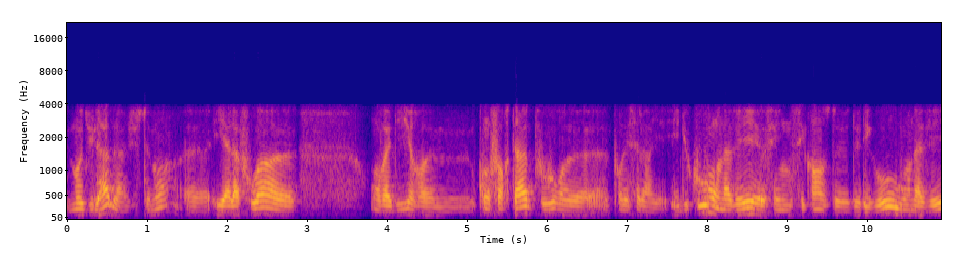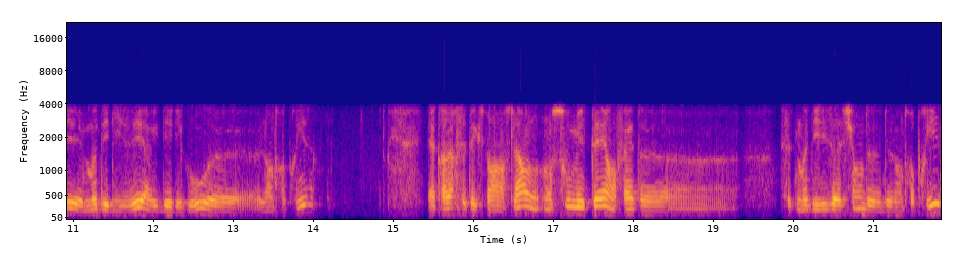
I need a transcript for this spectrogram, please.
modulable justement euh, et à la fois euh, on va dire euh, confortable pour les salariés. Et du coup, on avait fait une séquence de, Lego où on avait modélisé avec des Lego l'entreprise. Et à travers cette expérience-là, on, soumettait en fait cette modélisation de, l'entreprise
